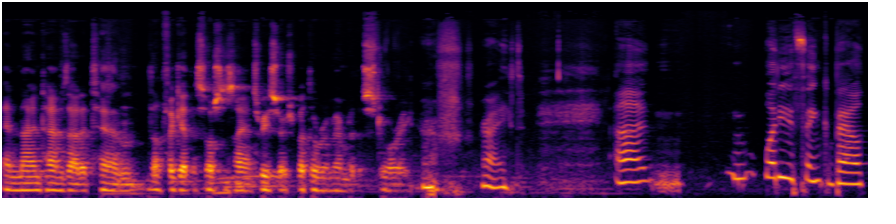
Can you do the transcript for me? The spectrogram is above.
And nine times out of ten, they'll forget the social science research, but they'll remember the story. Right. Uh, what do you think about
